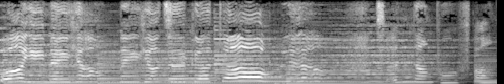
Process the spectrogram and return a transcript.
我已没有没有资格逗留，怎能不放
